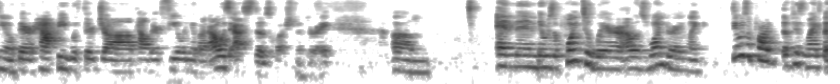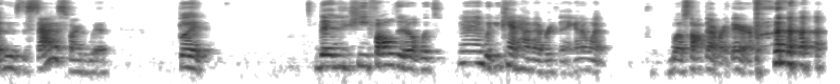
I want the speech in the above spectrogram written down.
you know they're happy with their job, how they're feeling about it. I always ask those questions, right? Um, and then there was a point to where I was wondering, like, there was a part of his life that he was dissatisfied with, but then he followed it up with, eh, "But you can't have everything," and I went, "Well, stop that right there."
